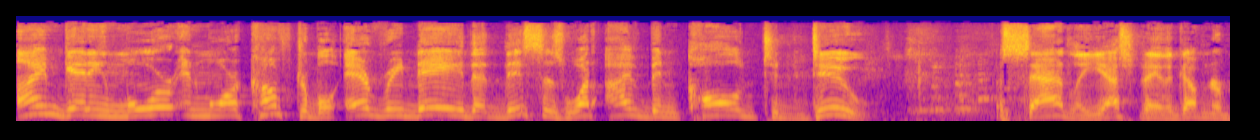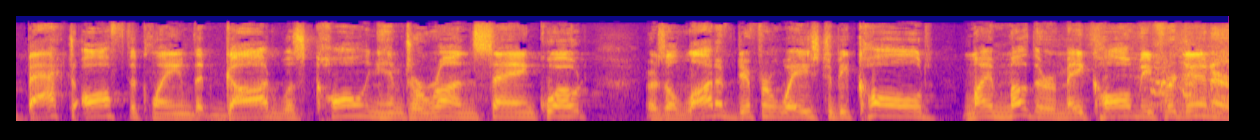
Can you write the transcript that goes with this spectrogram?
I'm getting more and more comfortable every day that this is what I've been called to do. Sadly, yesterday the governor backed off the claim that God was calling him to run, saying, quote, there's a lot of different ways to be called. My mother may call me for dinner.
